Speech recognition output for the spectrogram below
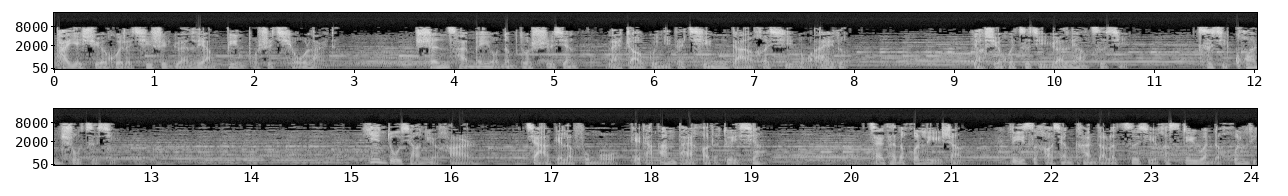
他也学会了，其实原谅并不是求来的，神才没有那么多时间来照顾你的情感和喜怒哀乐。要学会自己原谅自己，自己宽恕自己。印度小女孩嫁给了父母给她安排好的对象，在她的婚礼上，丽丝好像看到了自己和 Steven 的婚礼。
